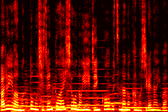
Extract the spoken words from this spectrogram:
あるいは最も自然と相性のいい人工物なのかもしれないわ。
